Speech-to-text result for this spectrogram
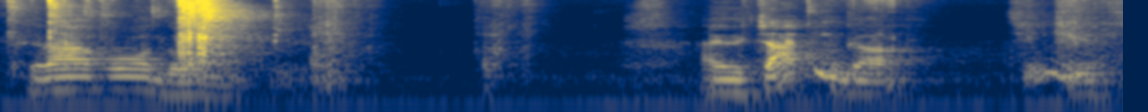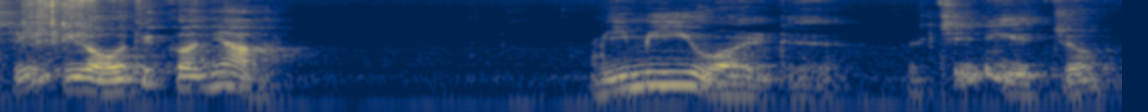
드라고 노즈 아 이거 짝인가? 찐이겠지? 이거 어디 거냐? 미미월드 찐이겠죠?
